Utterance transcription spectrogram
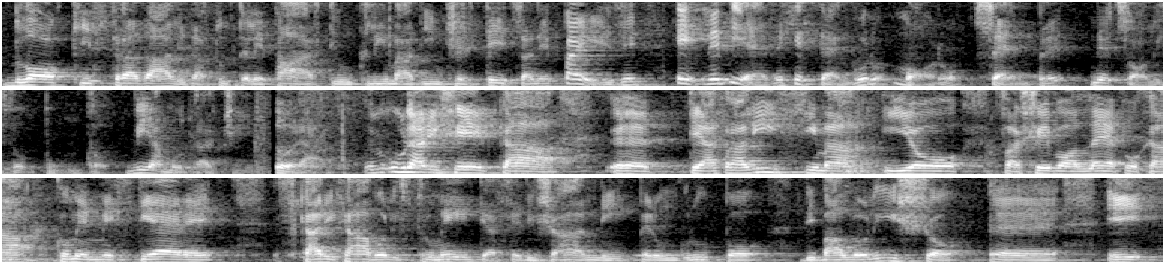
blocchi stradali da tutte le parti, un clima di incertezza nel paese e le BR che tengono Moro sempre nel solito punto, via Montalcino. Allora, una ricerca eh, teatralissima, io facevo all'epoca come mestiere scaricavo gli strumenti a 16 anni per un gruppo di ballo liscio eh, e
